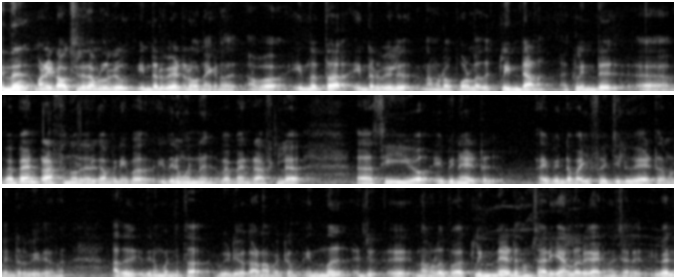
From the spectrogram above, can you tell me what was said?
ഇന്ന് മണി ടോക്സിൽ നമ്മളൊരു ഇന്റർവ്യൂ ആയിട്ടാണ് വന്നേക്കുന്നത് അപ്പോൾ ഇന്നത്തെ ഇന്റർവ്യൂവിൽ നമ്മുടെ ഒപ്പം ഉള്ളത് ക്ലിന്റാണ് ക്ലിന്റ് വെബ് ആൻഡ് ക്രാഫ്റ്റ് എന്ന് പറഞ്ഞൊരു കമ്പനി ഇപ്പോൾ ഇതിനു മുന്നേ വെബ് ആൻഡ് ക്രാഫ്റ്റിന്റെ സിഇഒ എബിനായിട്ട് എബിന്റെ വൈഫ് ജിലുവായിട്ട് നമ്മൾ ഇന്റർവ്യൂ ചെയ്തിരുന്നു. അത് ഇതിനു മുന്നത്തെ വീഡിയോ കാണാൻ പറ്റും. ഇന്ന് നമ്മളിപ്പോൾ ക്ലിന്റിനായിട്ട് സംസാരിക്കാനുള്ള ഒരു കാര്യം എന്ന് വെച്ചാൽ ഇവൻ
